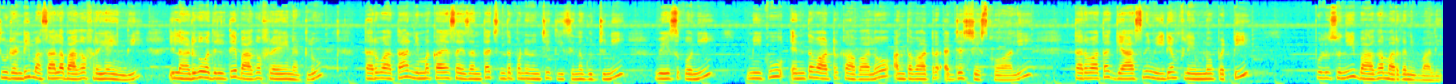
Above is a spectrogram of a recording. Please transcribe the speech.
చూడండి మసాలా బాగా ఫ్రై అయింది. ఇలా అడుగు వదిలితే బాగా ఫ్రై అయినట్లు. తర్వాత నిమ్మకాయ సైజ్ అంతా చింతపండు నుంచి తీసిన గుజ్జుని వేసుకొని మీకు ఎంత వాటర్ కావాలో అంత వాటర్ అడ్జస్ట్ చేసుకోవాలి. తర్వాత గ్యాస్ని మీడియం ఫ్లేమ్లో పెట్టి పులుసుని బాగా మరగనివ్వాలి.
